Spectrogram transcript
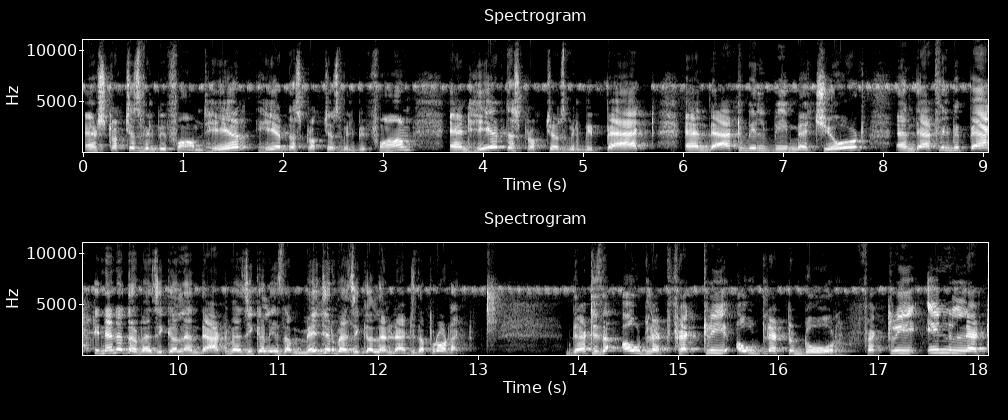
and structures will be formed here. Here the structures will be formed and here the structures will be packed and that will be matured and that will be packed in another vesicle and that vesicle is the major vesicle and that is the product. That is the outlet factory outlet door factory inlet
